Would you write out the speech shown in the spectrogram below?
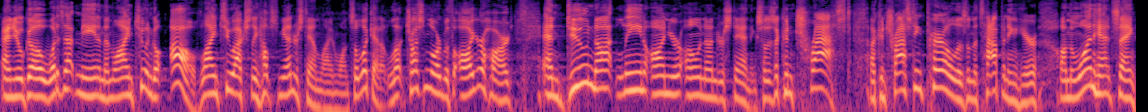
and you'll go, What does that mean? And then line two, and go, Oh, line two actually helps me understand line one. So look at it. Trust in the Lord with all your heart and do not lean on your own understanding. So there's a contrast, a contrasting parallelism that's happening here. On the one hand, saying,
